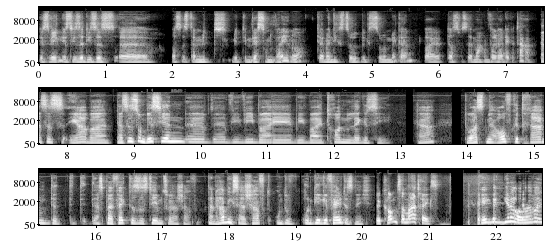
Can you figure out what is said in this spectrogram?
Deswegen ist diese, dieses, äh, was ist dann mit, mit dem West und Valinor? Der hat ja nichts zu, nichts zu meckern, weil das, was er machen wollte, hat er getan. Das ist, ja, aber das ist so ein bisschen äh, äh wie, wie, bei, wie bei Tron Legacy. Ja, du hast mir aufgetragen, das, das perfekte System zu erschaffen. Dann habe ich es erschafft und, du, und dir gefällt es nicht. Willkommen zur Matrix. Genau, aber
